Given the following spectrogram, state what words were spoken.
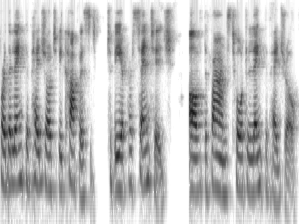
for the length of hedgerow to be coppiced to be a percentage of the farm's total length of hedgerow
